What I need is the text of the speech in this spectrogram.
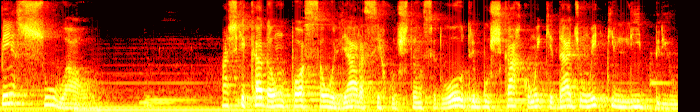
pessoal, mas que cada um possa olhar a circunstância do outro e buscar com equidade um equilíbrio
